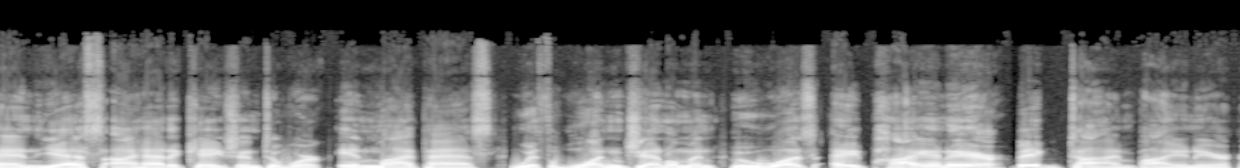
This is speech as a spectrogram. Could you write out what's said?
And yes, I had occasion to work in my past with one gentleman who was a pioneer, big time pioneer,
